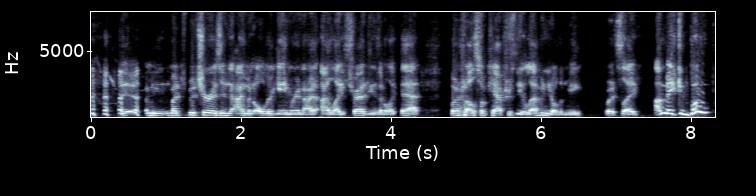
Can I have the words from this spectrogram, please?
I mean, much mature as in I'm an older gamer and I, I like strategy and stuff like that. But it also captures the 11 year old in me, where it's like I'm making poop,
